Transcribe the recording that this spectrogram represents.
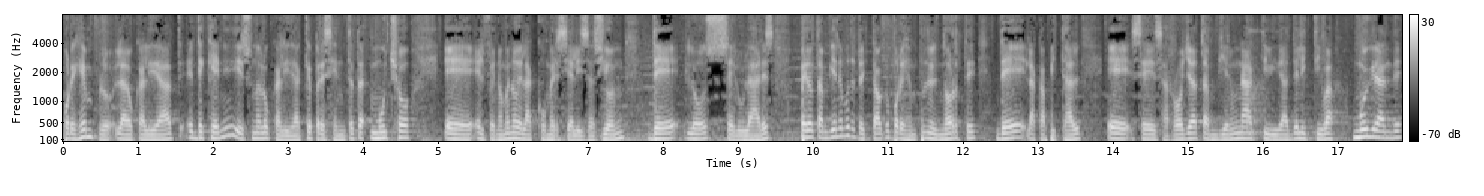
por ejemplo, la localidad de Kennedy es una localidad que presenta mucho eh, el fenómeno de la comercialización de los celulares, pero también hemos detectado que, por ejemplo, en el norte de la capital eh, se desarrolla también una actividad delictiva muy grande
